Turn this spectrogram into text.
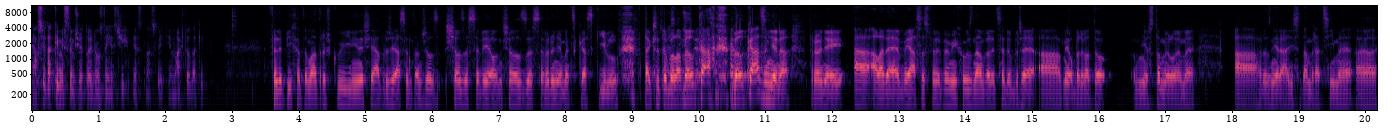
Já si taky myslím, že je to jedno z nejhezčích měst na světě. Máš to taky? Filipícha to má trošku jiný než já, protože já jsem tam šel, šel ze Sevy a on šel ze severu Německa z Kýlu, takže to byla velká, velká změna pro něj. A, ale ne, já se s Filipem Míchou znám velice dobře a my oba dva to město milujeme a hrozně rádi se tam vracíme. A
